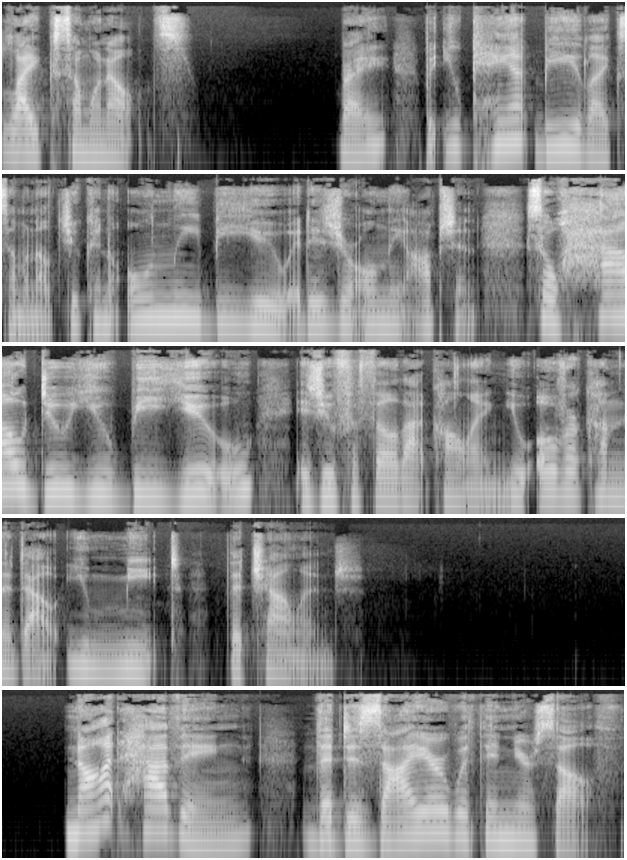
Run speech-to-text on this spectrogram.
like someone else, right? But you can't be like someone else. You can only be you. It is your only option. So how do you be you is you fulfill that calling. You overcome the doubt. You meet the challenge. Not having the desire within yourself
